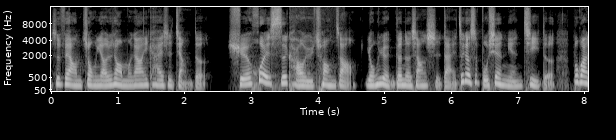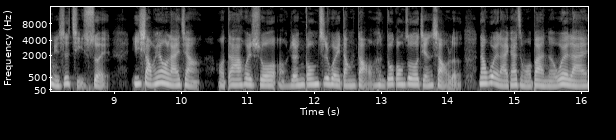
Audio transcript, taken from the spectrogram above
是非常重要，就像我们刚刚一开始讲的。学会思考与创造，永远跟得上时代。这个是不限年纪的，不管你是几岁。以小朋友来讲，哦，大家会说，哦，人工智慧当道，很多工作都减少了。那未来该怎么办呢？未来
